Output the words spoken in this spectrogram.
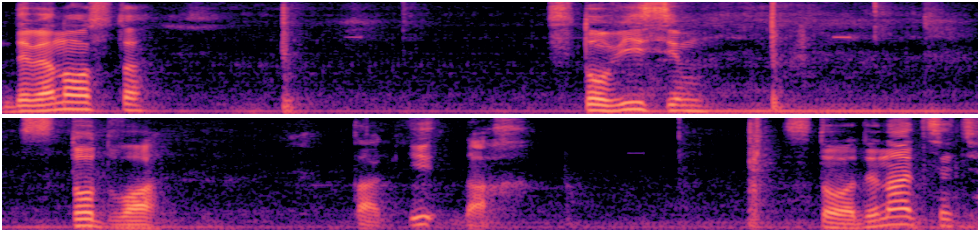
90, 108, 102. Так, і дах. 111.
